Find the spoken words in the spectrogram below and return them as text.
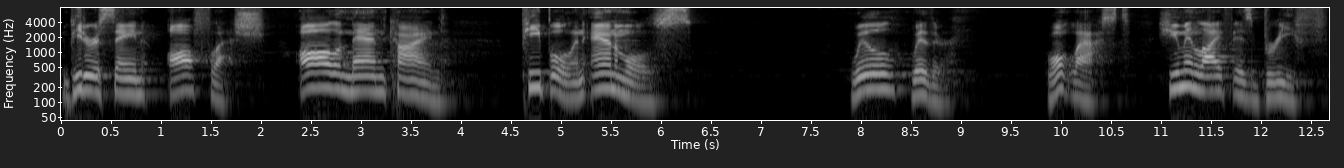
And Peter is saying, all flesh, all of mankind, people and animals, will wither, won't last. Human life is brief.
